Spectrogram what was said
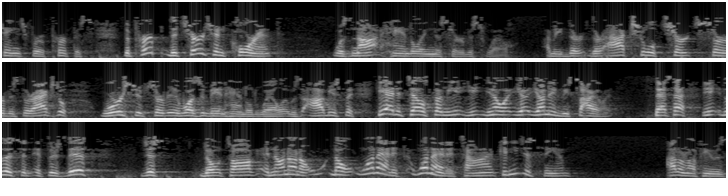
change for a purpose. The, perp- the church in Corinth was not handling the service well. I mean, their, their actual church service, their actual worship service, it wasn't being handled well. It was obviously, he had to tell some, you, you, know what, y'all need to be silent. That's how, listen, if there's this, just don't talk. No, no, no, no, one at a, one at a time. Can you just see him? I don't know if he was,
